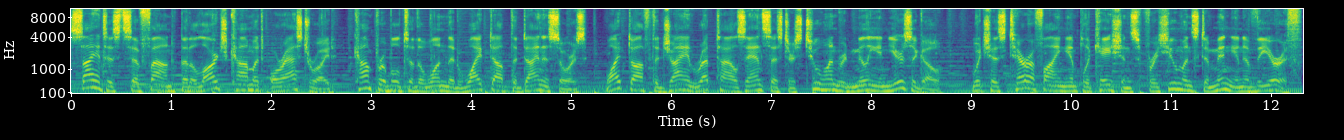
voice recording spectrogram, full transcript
Scientists have found that a large comet or asteroid, comparable to the one that wiped out the dinosaurs, wiped off the giant reptiles' ancestors 200 million years ago, which has terrifying implications for humans' dominion of the Earth.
